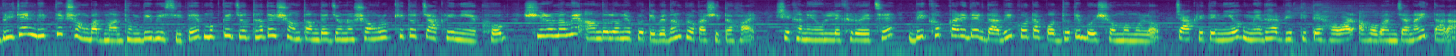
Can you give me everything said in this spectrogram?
ব্রিটেন ভিত্তিক সংবাদ মাধ্যম বিবিসিতে মুক্তিযোদ্ধাদের সন্তানদের জন্য সংরক্ষিত চাকরি নিয়ে ক্ষোভ, শিরোনামে আন্দোলনের প্রতিবেদন প্রকাশিত হয়। সেখানে উল্লেখ রয়েছে, বিক্ষোভকারীদের দাবি কোটা পদ্ধতি বৈষম্যমূলক, চাকরিতে নিয়োগ মেধার ভিত্তিতে হওয়ার আহ্বান জানায় তারা।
